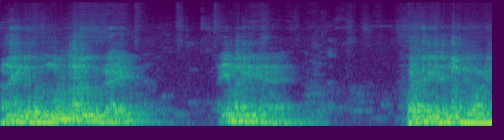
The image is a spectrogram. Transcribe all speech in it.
அண்ணா எங்களுக்கு வந்து முழு ஆதரவு கொடுக்குறாரு. அதே மாதிரி அஹ், வழக்கறிஞர் நிர்மல் அவருடைய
